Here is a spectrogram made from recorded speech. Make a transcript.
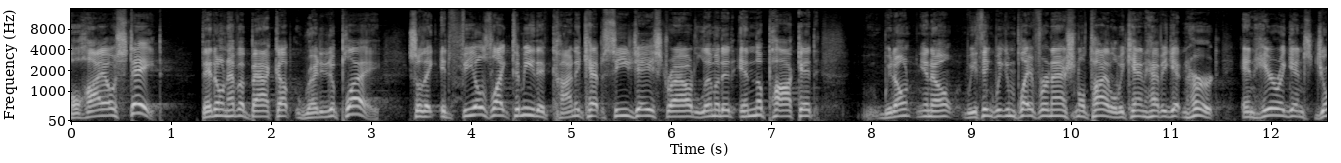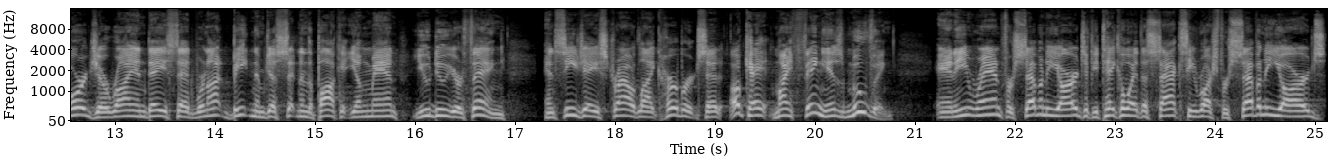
Ohio State, they don't have a backup ready to play. So they, it feels like to me they've kind of kept CJ Stroud limited in the pocket. We don't, you know, we think we can play for a national title. We can't have you getting hurt. And here against Georgia, Ryan Day said, We're not beating him just sitting in the pocket, young man. You do your thing. And CJ Stroud, like Herbert, said, Okay, my thing is moving. And he ran for 70 yards. If you take away the sacks, he rushed for 70 yards.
